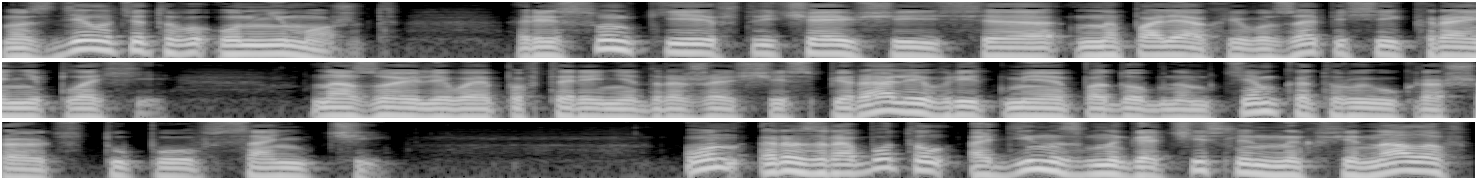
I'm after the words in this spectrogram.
но сделать этого он не может. Рисунки, встречающиеся на полях его записей, крайне плохи назойливое повторение дрожащей спирали в ритме, подобном тем, которые украшают ступу в санчи. Он разработал один из многочисленных финалов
